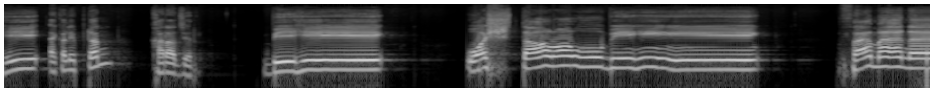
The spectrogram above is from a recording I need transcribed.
হি একালিপ্টান খারাজের বিহি واشتروا به ثمنا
